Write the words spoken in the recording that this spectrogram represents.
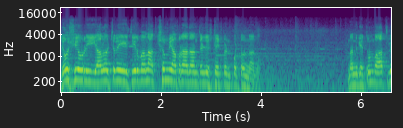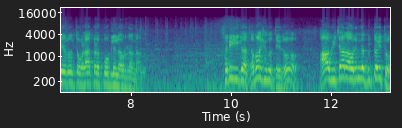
ಜೋಶಿಯವರು ಈ ಆಲೋಚನೆ, ಈ ತೀರ್ಮಾನ ಅಕ್ಷಮ್ಯ ಅಪರಾಧ ಅಂತೇಳಿ ಸ್ಟೇಟ್ಮೆಂಟ್ ಕೊಟ್ಟು ನಾನು. ನನಗೆ ತುಂಬ ಆತ್ಮೀಯರು ಅಂತ ಒಳಾಕಳಕ್ಕೆ ಹೋಗಲಿಲ್ಲ ಅವ್ರನ್ನ ನಾನು. ಸರಿ, ಈಗ ತಮಾಷೆ ಗೊತ್ತೇ ಇದು? ಆ ವಿಚಾರ ಅವರಿಂದ ಬಿಟ್ಟೋಯ್ತು.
